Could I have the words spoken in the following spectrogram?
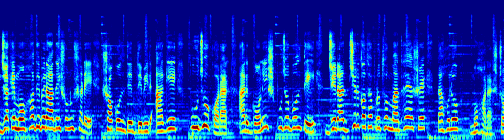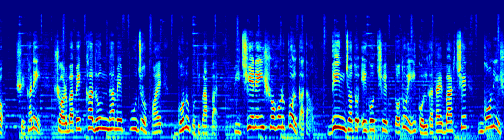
যাকে মহাদেবের আদেশ অনুসারে সকল দেবদেবীর আগে পুজো করার। আর গণেশ পুজো বলতেই যে রাজ্যের কথা প্রথম মাথায় আসে তা হল মহারাষ্ট্র। সেখানেই সর্বাপেক্ষা ধুমধামে পুজো হয় গণপতি বাপ্পার। পিছিয়ে নেই শহর কলকাতাও। দিন যত এগোচ্ছে ততই কলকাতায় বাড়ছে গণেশ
